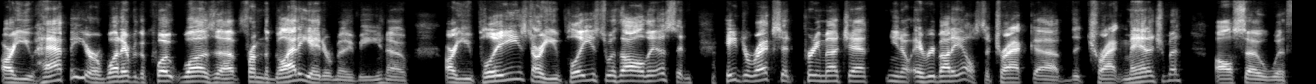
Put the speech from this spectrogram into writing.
Are you happy? Or whatever the quote was uh, from the Gladiator movie, you know, are you pleased? Are you pleased with all this? And he directs it pretty much at, you know, everybody else, the track, uh, the track management, also with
